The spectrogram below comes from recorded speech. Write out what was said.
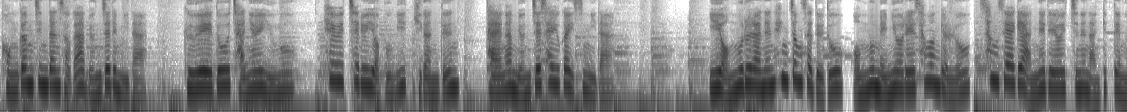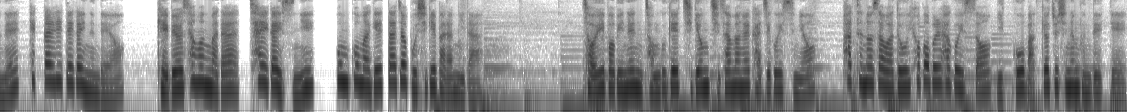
건강진단서가 면제됩니다. 그 외에도 자녀의 유무, 해외 체류 여부 및 기간 등 다양한 면제 사유가 있습니다. 이 업무를 하는 행정사들도 업무 매뉴얼의 상황별로 상세하게 안내되어 있지는 않기 때문에 헷갈릴 때가 있는데요. 개별 상황마다 차이가 있으니 꼼꼼하게 따져보시기 바랍니다. 저희 법인은 전국의 직영 지사망을 가지고 있으며 파트너사와도 협업을 하고 있어 믿고 맡겨주시는 분들께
